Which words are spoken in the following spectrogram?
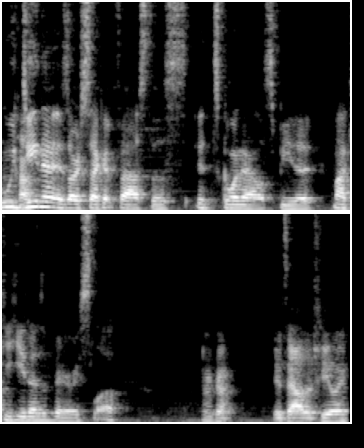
Udina is our second fastest. It's going to outspeed it. Makuhita is very slow. okay, it's out of healing.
